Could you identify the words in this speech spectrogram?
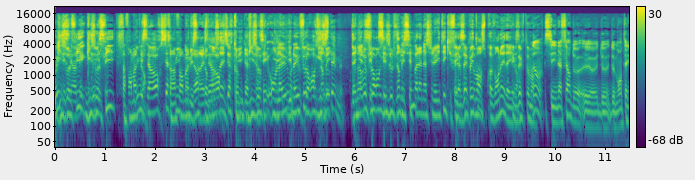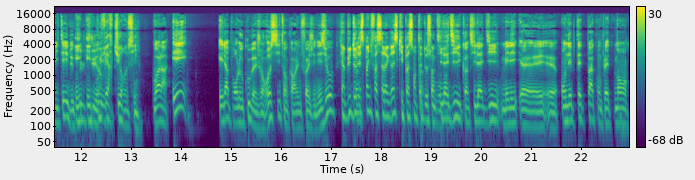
Oui, c'est un mec- Ghisolfi, C'est un oui, formateur. mais c'est un hors circuit. C'est un hors circuit. On a eu, on a eu Florent. Daniel, On a eu Florent Non, mais c'est pas la nationalité qui fait Exactement. la compétence, preuve en est d'ailleurs. Exactement. Non, c'est une affaire de, euh, de, de mentalité et de Et, et culture. d'ouverture aussi. Voilà. Et, et là, pour le coup, bah, je recite encore une fois Genesio. Un but de l'Espagne face à la Grèce qui passe en tête de son Quand groupe. il a dit, quand il a dit, mais les, euh, euh, on n'est peut-être pas complètement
